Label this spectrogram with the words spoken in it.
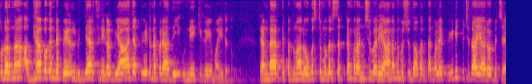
തുടർന്ന് അധ്യാപകന്റെ പേരിൽ വിദ്യാർത്ഥിനികൾ വ്യാജ പീഡന പരാതി ഉന്നയിക്കുകയുമായിരുന്നു. രണ്ടായിരത്തി പതിനാല് ഓഗസ്റ്റ് മുതൽ സെപ്റ്റംബർ അഞ്ച് വരെ ആനന്ദ് വിശ്വനാഥൻ തങ്ങളെ പീഡിപ്പിച്ചതായി ആരോപിച്ച്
